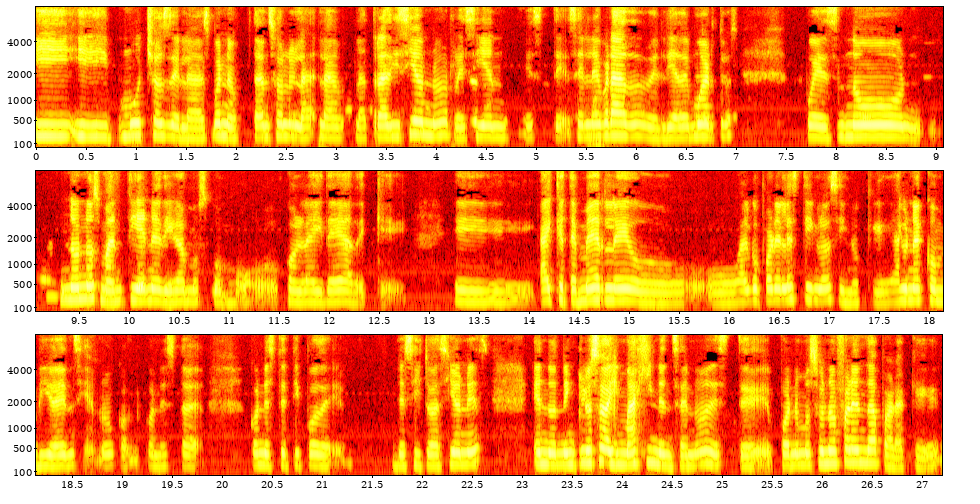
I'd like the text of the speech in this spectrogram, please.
Y, muchos de las, bueno, tan solo la, la, tradición, ¿no? Recién este, celebrado del Día de Muertos, pues no, no nos mantiene, digamos, como con la idea de que eh, hay que temerle o, algo por el estilo, sino que hay una convivencia, ¿no? Con, con, esta, con este tipo de, de situaciones en donde incluso imagínense, ¿no? Este, ponemos una ofrenda para que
